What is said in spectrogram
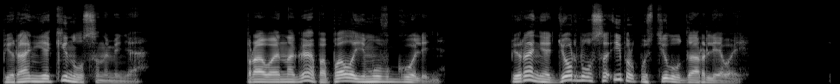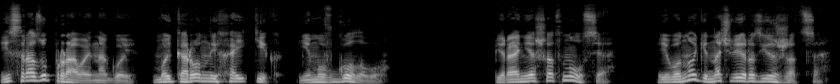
Пиранья кинулся на меня. Правая нога попала ему в голень. Пиранья дернулся и пропустил удар левой. И сразу правой ногой, мой коронный хайкик, ему в голову. Пиранья шатнулся. Его ноги начали разъезжаться.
